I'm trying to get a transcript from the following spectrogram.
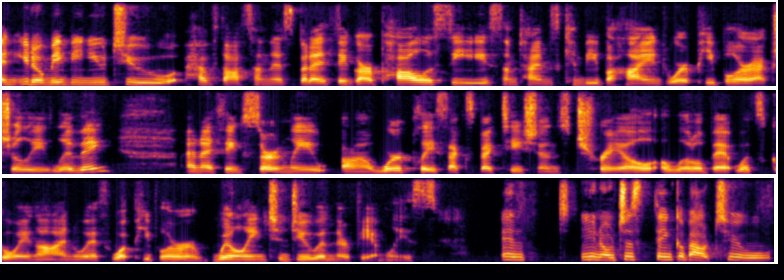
and you know maybe you two have thoughts on this but i think our policy sometimes can be behind where people are actually living. And i think certainly uh, workplace expectations trail a little bit what's going on with what people are willing to do in their families. And you know just think about too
